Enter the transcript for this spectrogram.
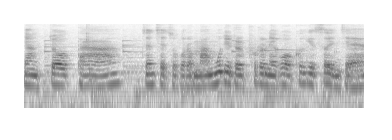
양쪽 다 전체적으로 마무리를 풀어내고 거기서 이제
